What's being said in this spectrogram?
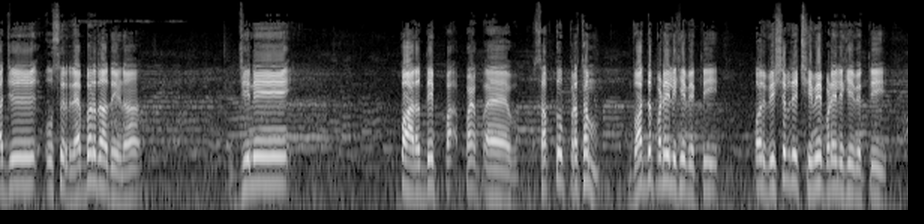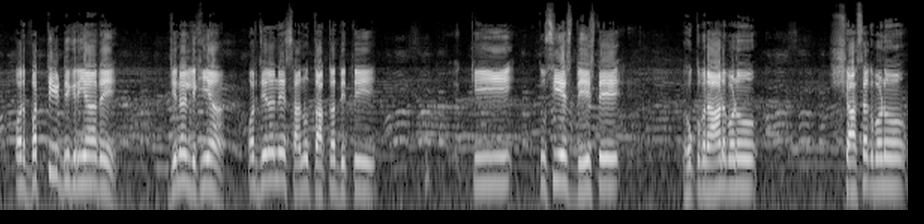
ਅੱਜ ਉਸ ਰੈਬਰ ਦਾ ਦੇਣਾ ਜਿਨੇ ਭਾਰਤ ਦੇ ਸਭ ਤੋਂ ਪ੍ਰਥਮ ਵੱਧ ਪੜ੍ਹੇ ਲਿਖੇ ਵਿਅਕਤੀ ਔਰ ਵਿਸ਼ਵ ਦੇ 6ਵੇਂ ਪੜ੍ਹੇ ਲਿਖੇ ਵਿਅਕਤੀ ਔਰ 32 ਡਿਗਰੀਆਂ ਦੇ ਜਿਨ੍ਹਾਂ ਨੇ ਲਿਖੀਆਂ ਔਰ ਜਿਨ੍ਹਾਂ ਨੇ ਸਾਨੂੰ ਤਾਕਤ ਦਿੱਤੀ ਕਿ ਤੁਸੀਂ ਇਸ ਦੇਸ਼ ਦੇ ਹੁਕਮਰਾਨ ਬਣੋ ਸ਼ਾਸਕ ਬਣੋ,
